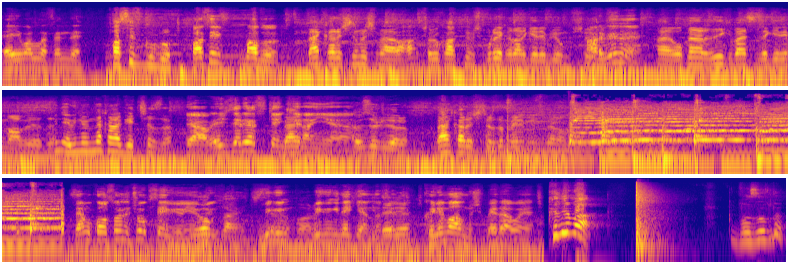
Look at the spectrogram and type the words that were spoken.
Eyvallah sen de. Pasif Gugu. Pasif Badu. Ben karıştırmışım ya. Ha, Çocuk haklıymış. Buraya kadar gelebiliyormuş. ya. Harbi mi? Ha, o kadar dedi ki ben size geleyim abi dedi. Evin önüne kadar geçeceğiz lan. Ya ejderha siken Ben- Kenan ya. Özür diliyorum. Ben karıştırdım benim yüzümden oldu. Sen bu konsolunu çok seviyorsun ya. Yok Bir- lan, hiç Bir sevmem bu gün, arada. bir gün gidek yanına Gidelim. seninle. Klima almış bedavaya. Klima! Bozuldu.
